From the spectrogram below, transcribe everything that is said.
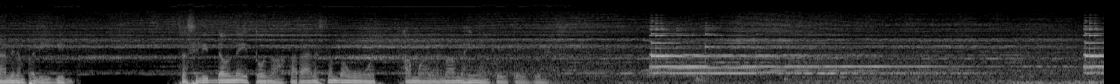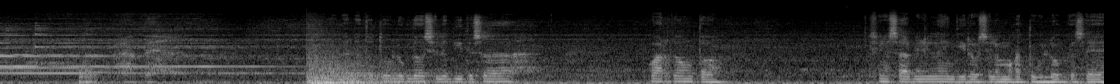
Namin ang paligid. Sa silid daw na ito nakakaranas ng bangungot ang mga namamahingang caretakers. Grabe. Hanggang natutulog daw sila dito sa kwartong to. Sinasabi nila hindi raw sila makatulog kasi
